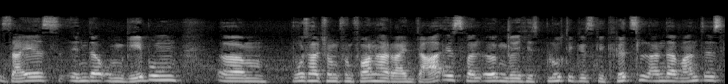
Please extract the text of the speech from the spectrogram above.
sei es in der Umgebung, ähm, wo es halt schon von vornherein da ist, weil irgendwelches blutiges Gekritzel an der Wand ist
